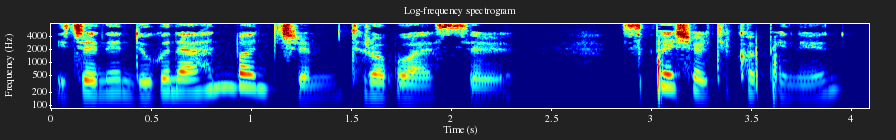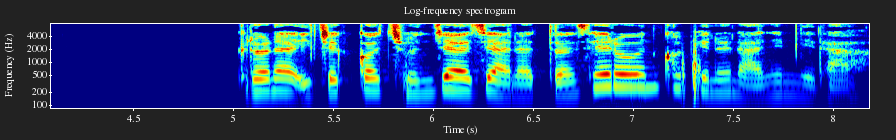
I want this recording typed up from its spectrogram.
이제는 누구나 한 번쯤 들어보았을 specialty 커피는 그러나 이제껏 존재하지 않았던 새로운 커피는 아닙니다.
